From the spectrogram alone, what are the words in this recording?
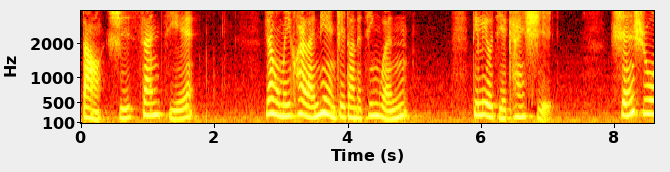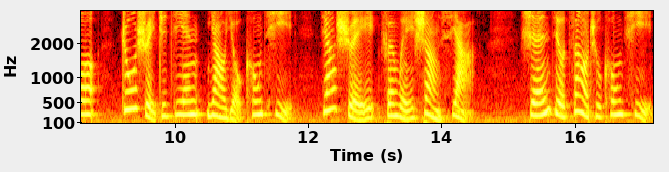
到十三节。让我们一块来念这段的经文。第六节开始，神说：“诸水之间要有空气，将水分为上下。”神就造出空气，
